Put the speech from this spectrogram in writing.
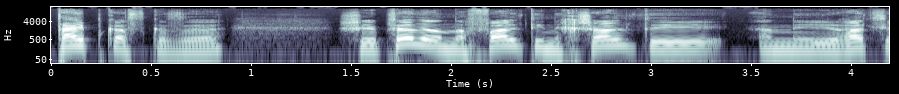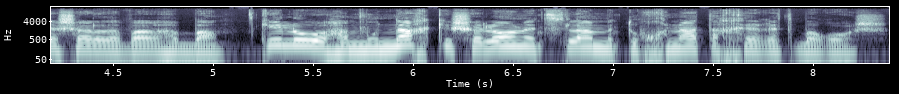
טייפקאסט כזה, שבסדר, נפלתי, נכשלתי, אני רץ ישר לדבר הבא. כאילו, המונח כישלון אצלם מתוכנת אחרת בראש.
